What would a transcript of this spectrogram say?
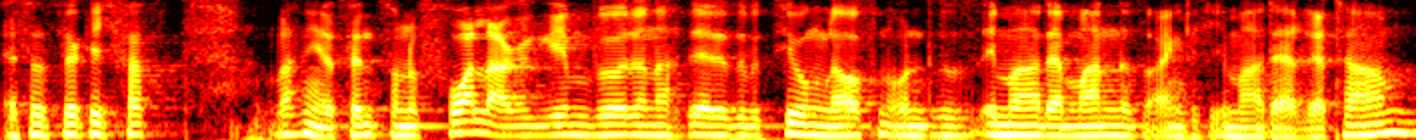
es ist wirklich fast, weiß nicht, als wenn es so eine Vorlage geben würde, nach der diese Beziehungen laufen und es ist immer, der Mann ist eigentlich immer der Retter.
